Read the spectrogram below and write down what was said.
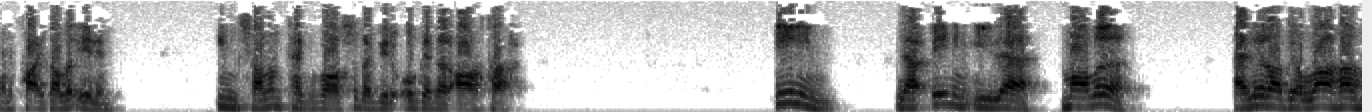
yəni faydalı elm, insanın təqvası da bir o qədər artar. Elmlə, elm ilə malı Əli radiyallahu anh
